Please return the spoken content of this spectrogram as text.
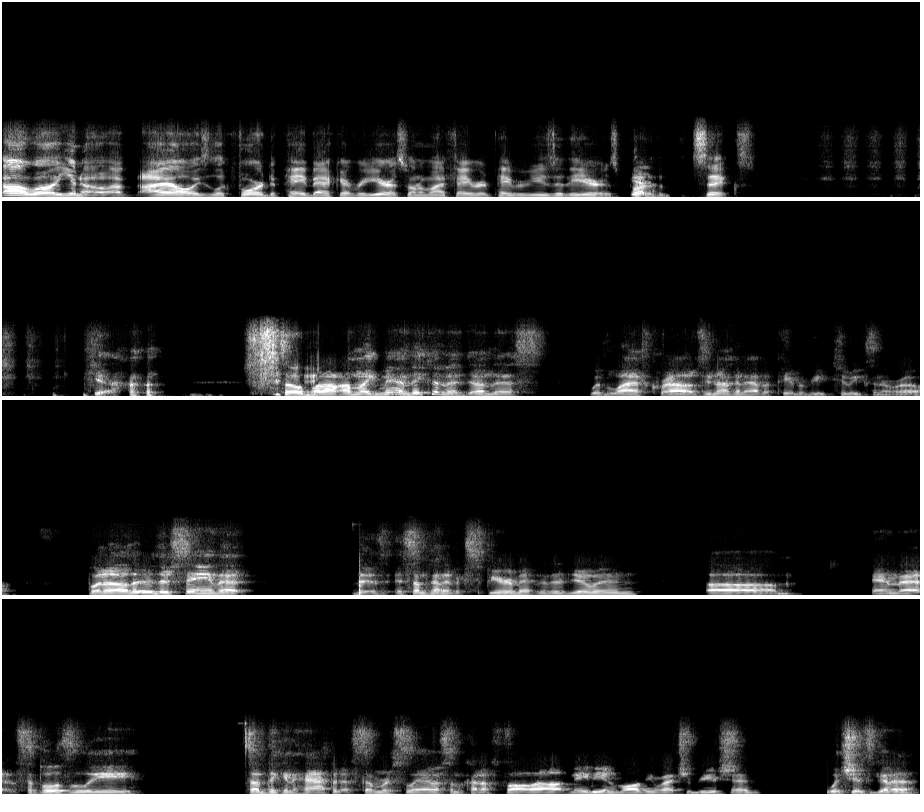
Oh well, you know, I, I always look forward to Payback every year. It's one of my favorite pay per views of the year. It's part Yeah. of the six. Yeah. so, but I'm like, man, they couldn't have done this with live crowds. You're not going to have a pay per view two weeks in a row. But uh, they're they're saying that there's it's some kind of experiment that they're doing, um, and that supposedly something can happen at SummerSlam, or some kind of fallout, maybe involving retribution, which is going to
